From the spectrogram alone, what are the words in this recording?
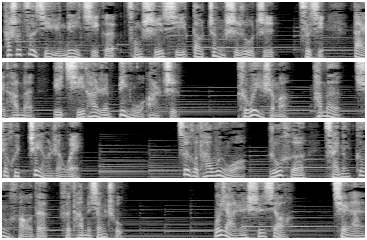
他说自己与那几个从实习到正式入职，自己待他们与其他人并无二致，可为什么他们却会这样认为？最后他问我如何才能更好的和他们相处。我哑然失笑。既然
